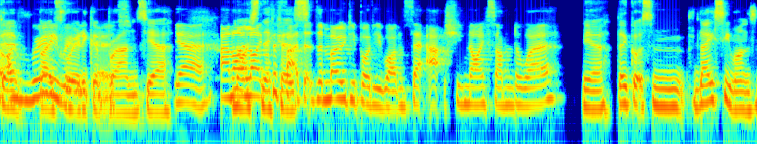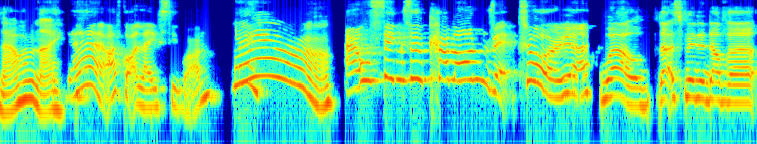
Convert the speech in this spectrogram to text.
they're, uh, really, both really, really good, good. brands. Yeah, Yeah, and I Nice like the fact that the Modibodi ones they're actually nice underwear. yeah. They've got some lacy ones now, haven't they? Yeah, I've got a lacy one. Yeah. How things have come on, Victoria. Well, that's been another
